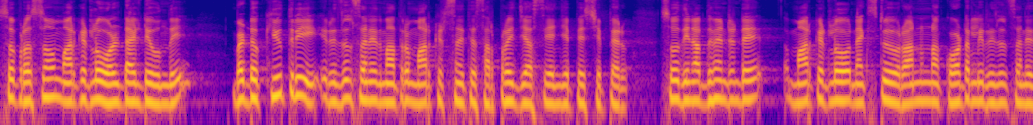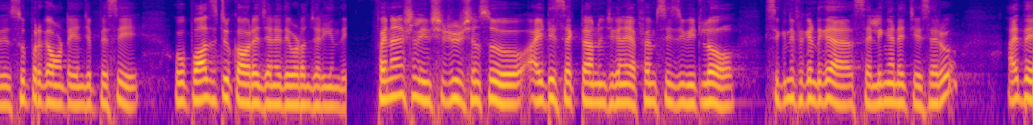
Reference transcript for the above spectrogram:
సో ప్రస్తుతం మార్కెట్లో వోల్టాలిటీ ఉంది. బట్ క్యూ త్రీ రిజల్ట్స్ అనేది మాత్రం మార్కెట్స్ని అయితే సర్ప్రైజ్ చేస్తాయి అని చెప్పేసి చెప్పారు. సో దీని అర్థం ఏంటంటే మార్కెట్లో నెక్స్ట్ రానున్న క్వార్టర్లీ రిజల్ట్స్ అనేది సూపర్గా ఉంటాయి అని చెప్పేసి ఓ పాజిటివ్ కవరేజ్ అనేది ఇవ్వడం జరిగింది. ఫైనాన్షియల్ ఇన్స్టిట్యూషన్స్ ఐటీ సెక్టార్ నుంచి కానీ ఎఫ్ఎంసీజీ వీటిలో సిగ్నిఫికెంట్గా సెల్లింగ్ అనేది చేశారు. అయితే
